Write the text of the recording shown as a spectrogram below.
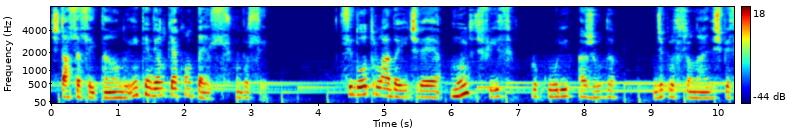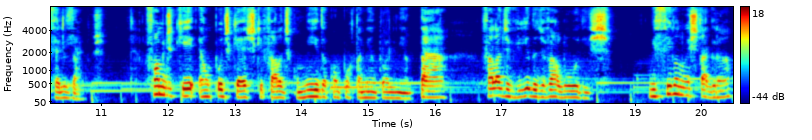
estar se aceitando e entendendo o que acontece com você. Se do outro lado aí tiver muito difícil, procure ajuda de profissionais especializados. Fome de Que é um podcast que fala de comida, comportamento alimentar, fala de vida, de valores. Me siga no Instagram,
